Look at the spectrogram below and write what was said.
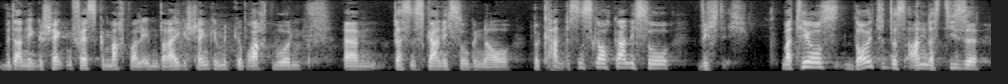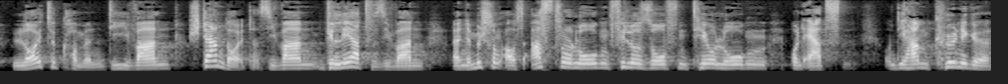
wird an den Geschenken festgemacht, weil eben drei Geschenke mitgebracht wurden. Ähm, das ist gar nicht so genau bekannt. Das ist auch gar nicht so wichtig. Matthäus deutet es an, dass diese Leute kommen, die waren Sterndeuter, sie waren Gelehrte, sie waren eine Mischung aus Astrologen, Philosophen, Theologen und Ärzten. Und die haben Könige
